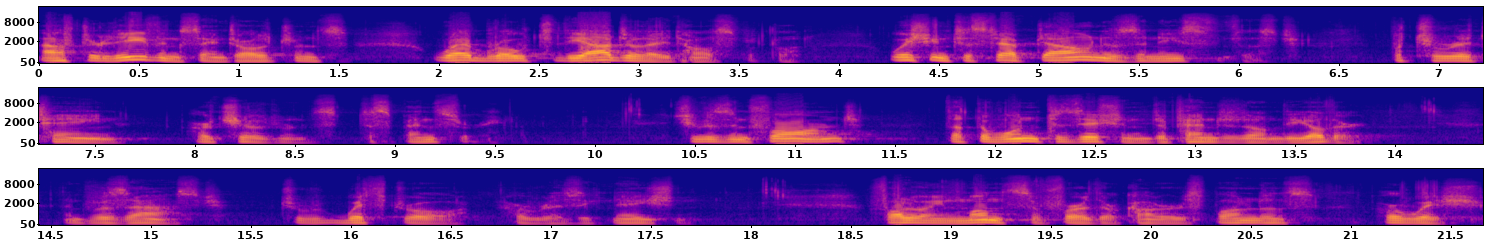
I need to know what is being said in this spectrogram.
after leaving St. Ultan's, Webb wrote to the Adelaide Hospital wishing to step down as an anaesthetist, but to retain her children's dispensary. She was informed that the one position depended on the other and was asked to withdraw her resignation. Following months of further correspondence, her wish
